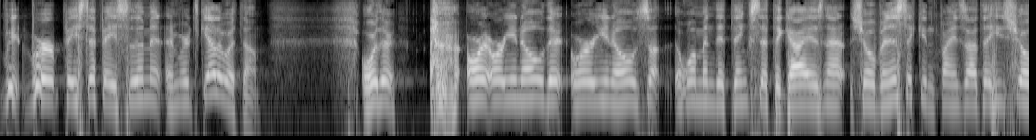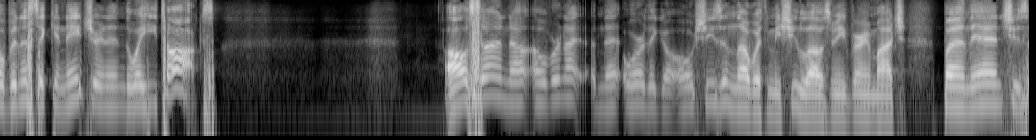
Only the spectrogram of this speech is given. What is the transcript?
we we're face to face with them and, and we're together with them, or they're. or, or you know that, or you know, a woman that thinks that the guy is not chauvinistic and finds out that he's chauvinistic in nature and in the way he talks. All of a sudden uh, overnight or they go oh she's in love with me. She loves me very much. But in the end she's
